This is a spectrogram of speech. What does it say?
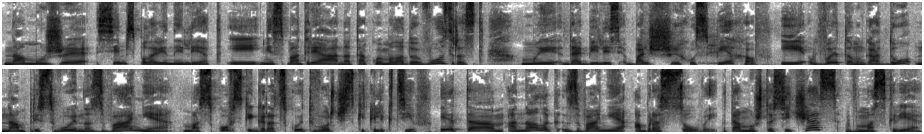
нам уже семь с половиной лет. И несмотря на такой молодой возраст, мы добились больших успехов. И в этом году нам присвоено звание Московский городской творческий коллектив. Это аналог звания образцовый, потому что сейчас в Москве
